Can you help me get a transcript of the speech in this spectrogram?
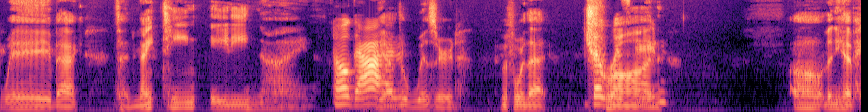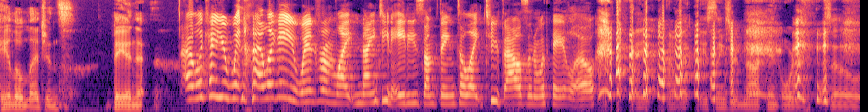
way back to 1989. Oh God. Yeah, The Wizard. Before that, The Tron. Wizard. Oh, then you have Halo Legends, Bayonet. I like how you went. I like how you went from like 1980 something to like 2000 with Halo. Hey, you know? These things are not in order. So,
